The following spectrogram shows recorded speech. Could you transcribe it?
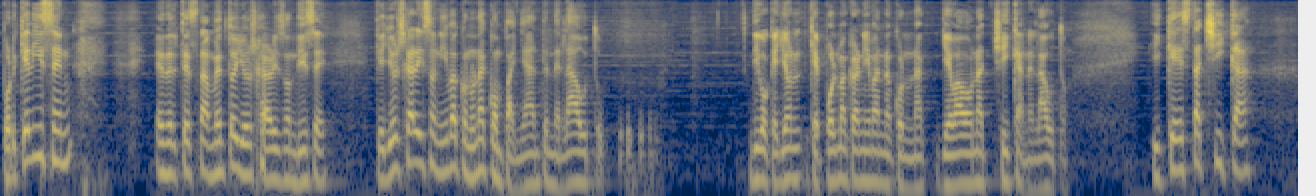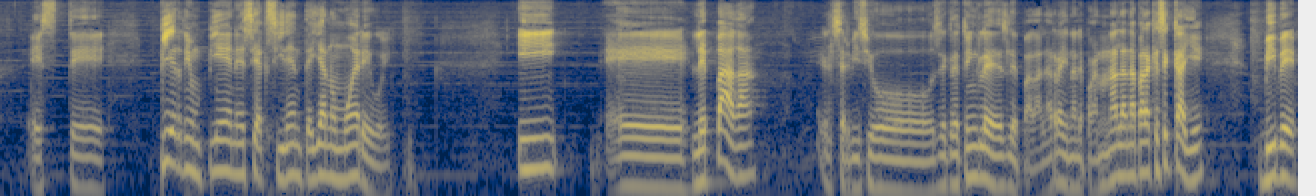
¿Por qué dicen en el testamento de George Harrison? Dice que George Harrison iba con un acompañante en el auto. Digo que, John, que Paul McCartney iba con una, llevaba una chica en el auto. Y que esta chica este, pierde un pie en ese accidente. Ella no muere, güey. Y eh, le paga el servicio secreto inglés, le paga la reina, le pagan una lana para que se calle, vive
